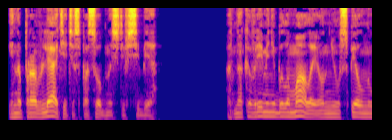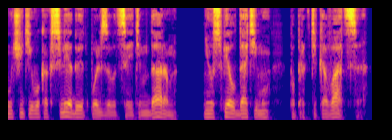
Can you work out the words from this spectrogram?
и направлять эти способности в себе. Однако времени было мало, и он не успел научить его как следует пользоваться этим даром, не успел дать ему попрактиковаться —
